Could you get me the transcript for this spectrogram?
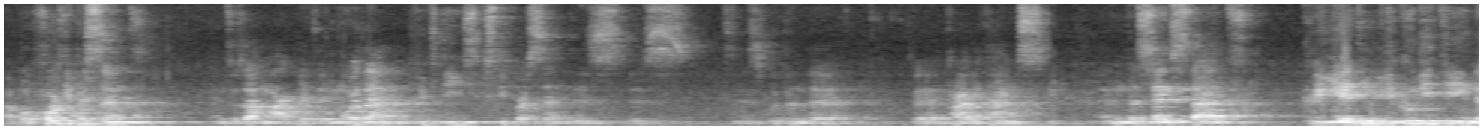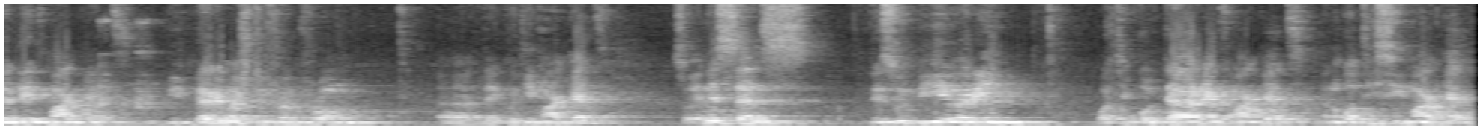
about 40% into that market, and more than 50, 60% is, is, is within the, the private hands. In the sense that creating liquidity in the debt market would be very much different from uh, the equity market. So in a sense, this would be a very, what you call direct market, an OTC market.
